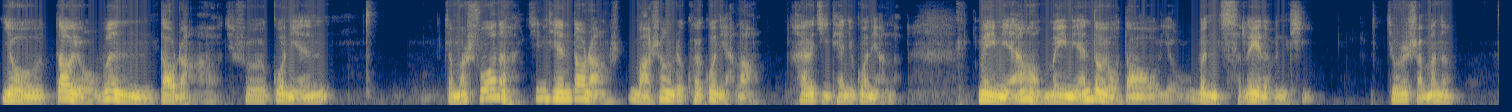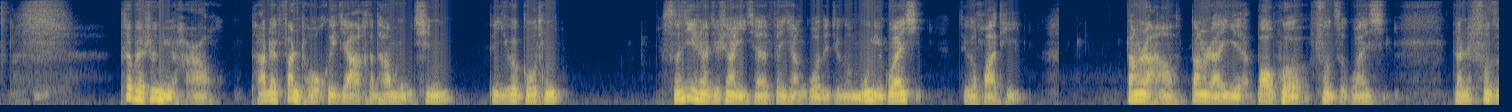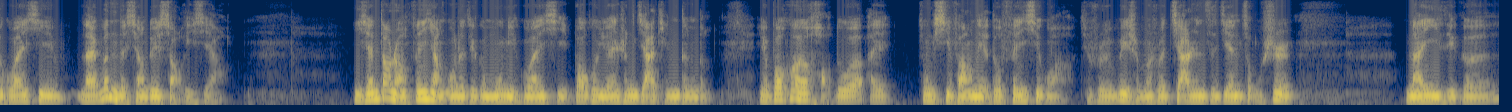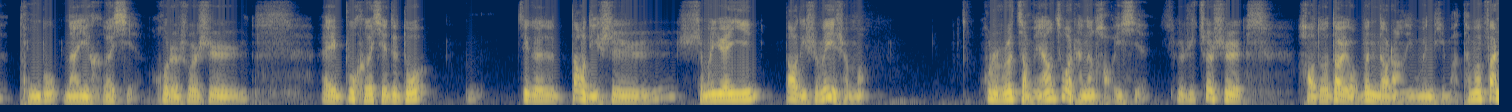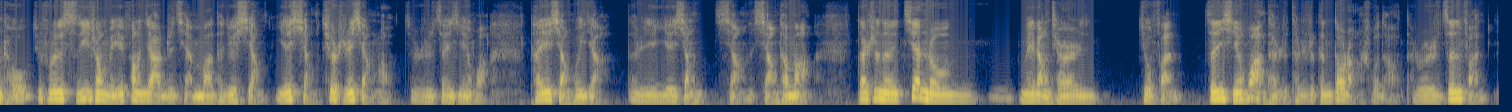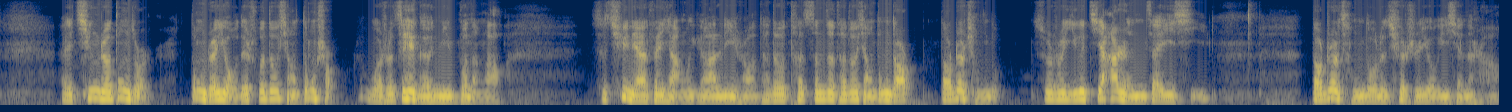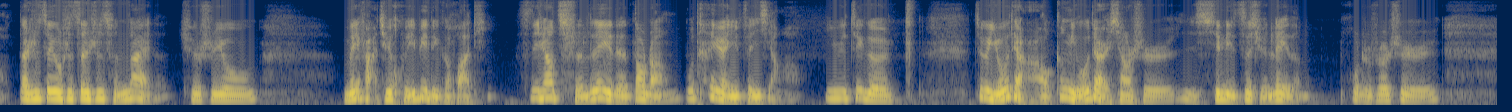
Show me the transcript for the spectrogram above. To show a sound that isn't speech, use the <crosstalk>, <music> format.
有道友问道长啊，就说过年怎么说呢？今天道长马上这快过年了，还有几天就过年了。每年啊，每年都有道友问此类的问题，就是什么呢？特别是女孩啊，她在犯愁回家和她母亲的一个沟通，实际上就像以前分享过的这个母女关系这个话题。当然啊，当然也包括父子关系。但是父子关系来问的相对少一些啊。以前道长分享过了这个母女关系，包括原生家庭等等，也包括有好多哎中西方的也都分析过啊，就是为什么说家人之间总是难以这个同步、难以和谐，或者说是哎不和谐的多，这个到底是什么原因？到底是为什么？或者说怎么样做才能好一些？所以说这是。好多道友问道长一个问题吧，他们犯愁，就说实际上没放假之前吧，他就想也想，确实想啊，这是真心话，他也想回家，但是也想想想他妈，但是呢，见着没两天就烦。真心话，他是他是跟道长说的啊，他说是真烦。哎，轻则动嘴，动者有的说都想动手。我说这个你不能啊，是去年分享过一个案例是吧？他都他甚至他都想动刀到这程度。所以说，一个家人在一起。到这程度了，确实有一些那啥，但是这又是真实存在的，确实又没法去回避的一个话题。实际上，此类的道长不太愿意分享啊，因为这个这个有点啊，更有点像是心理咨询类的了，或者说是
